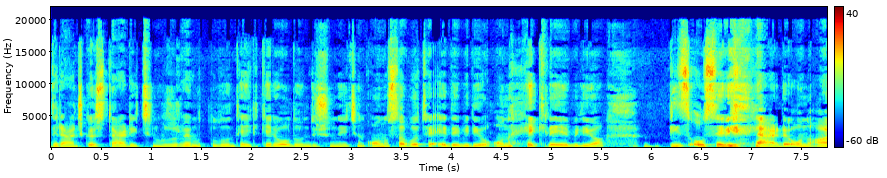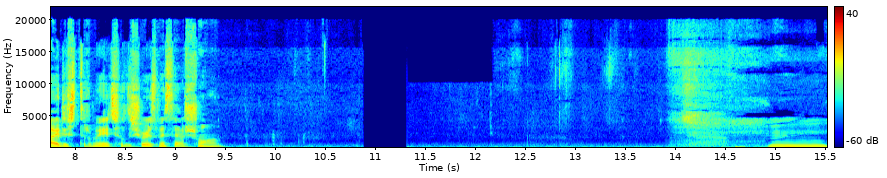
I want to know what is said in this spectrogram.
direnç gösterdiği için, huzur ve mutluluğun tehlikeli olduğunu düşündüğü için onu sabote edebiliyor, onu hackleyebiliyor. Biz o seviyelerde onu ayrıştırmaya çalışıyoruz mesela şu an. Hmm.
